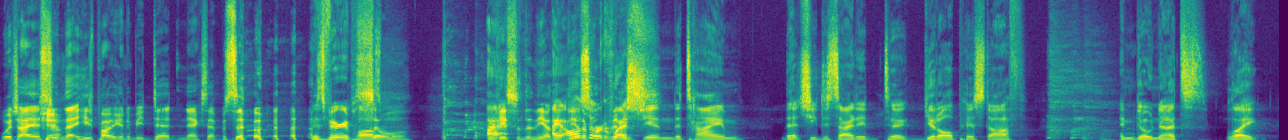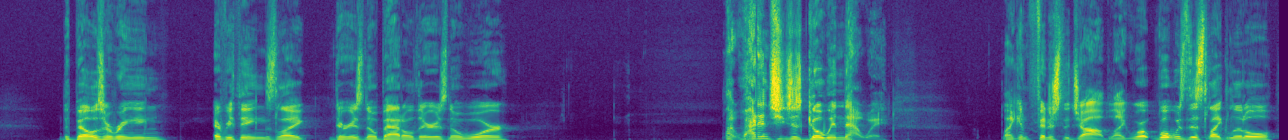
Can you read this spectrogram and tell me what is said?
which I assume Yeah. that he's probably going to be dead next episode. It's very plausible. Okay, so then the other I the other also part of it is question the time that she decided to get all pissed off and go nuts. Like the bells are ringing, everything's like there is no battle, there is no war. Like why didn't she just go in that way? Like and finish the job. Like what what was this like little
